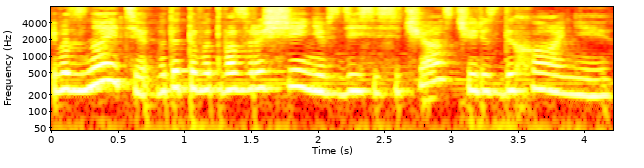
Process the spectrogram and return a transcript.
И вот знаете, вот это вот возвращение в здесь и сейчас через дыхание.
